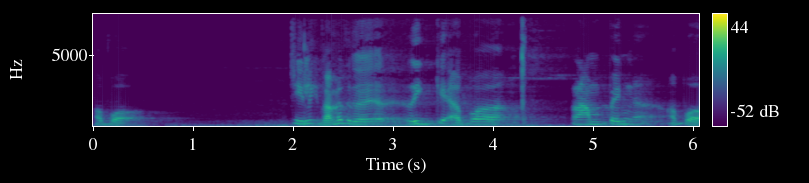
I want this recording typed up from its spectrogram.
Apa? Cilik banget ringkik apa ramping apa?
